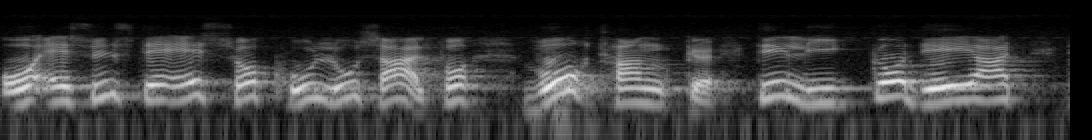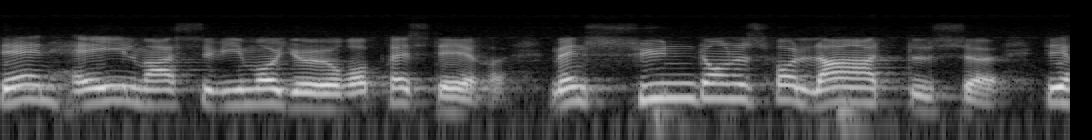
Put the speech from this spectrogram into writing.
Og jeg syns det er så kolossalt, for vår tanke det ligger det at det er en hel masse vi må gjøre og prestere. Men syndernes forlatelse, det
